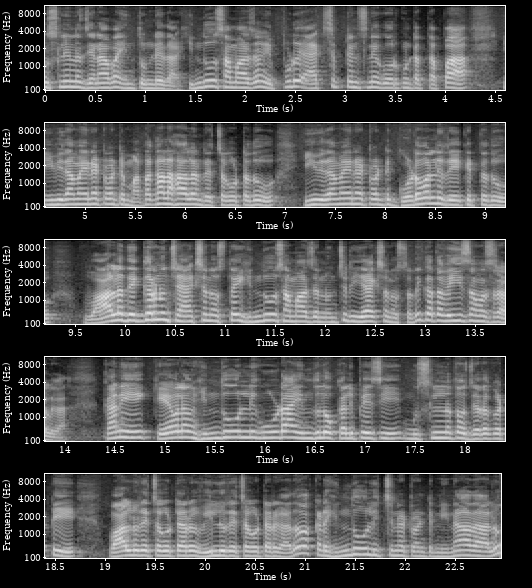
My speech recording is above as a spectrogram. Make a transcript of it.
ముస్లింల జనాభా ఇంత ఉండేదా? హిందూ సమాజం ఎప్పుడు యాక్సెప్టెన్స్నే కోరుకుంటుంది తప్ప ఈ విధమైనటువంటి మత కలహాలను రెచ్చగొట్టదు ఈ విధమైనటువంటి గొడవల్ని రేకెత్తదు వాళ్ళ దగ్గర నుంచి యాక్షన్ వస్తే హిందూ సమాజం నుంచి రియాక్షన్ వస్తుంది గత వెయ్యి సంవత్సరాలుగా. కానీ కేవలం హిందువుల్ని కూడా ఇందులో కలిపేసి ముస్లింలతో జతగొట్టి వాళ్ళు రెచ్చగొట్టారు వీళ్ళు రెచ్చగొట్టారు కాదు అక్కడ హిందువులు ఇచ్చినటువంటి నినాదాలు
